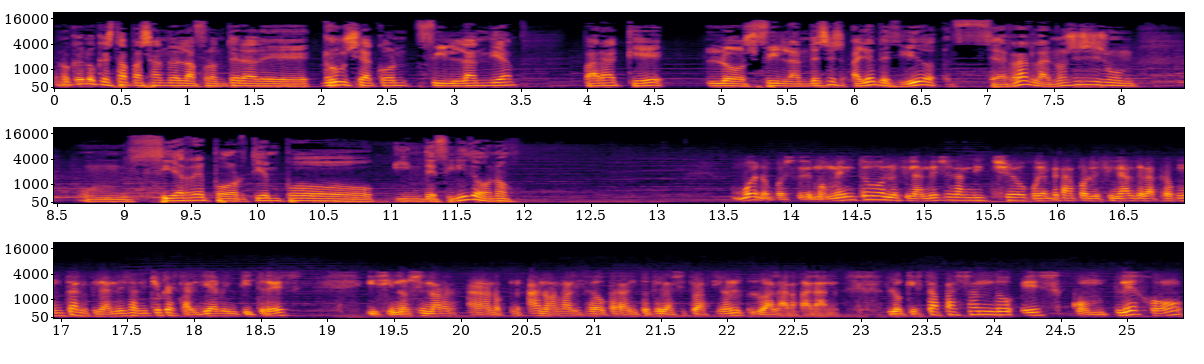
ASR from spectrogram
Bueno, ¿qué es lo que está pasando en la frontera de Rusia con Finlandia para que los finlandeses hayan decidido cerrarla? No sé si es un, un cierre por tiempo indefinido o no. Bueno, pues de momento los finlandeses han dicho, voy a empezar por el final de la pregunta, los finlandeses han dicho que hasta el día 23 y si no se ha normalizado para entonces la situación, lo alargarán. Lo que está pasando es complejo,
